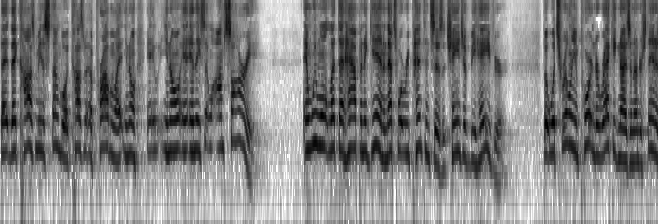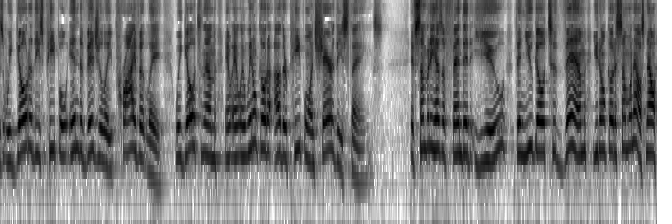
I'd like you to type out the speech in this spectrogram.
That that caused me to stumble. It caused me a problem. I, you know, it, eh, you know, and, and they say, well, I'm sorry. And we won't let that happen again. And that's what repentance is, a change of behavior. But what's really important to recognize and understand is that we go to these people individually, privately. We go to them, and, and we don't go to other people and share these things. If somebody has offended you, then you go to them. You don't go to someone else. Now,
